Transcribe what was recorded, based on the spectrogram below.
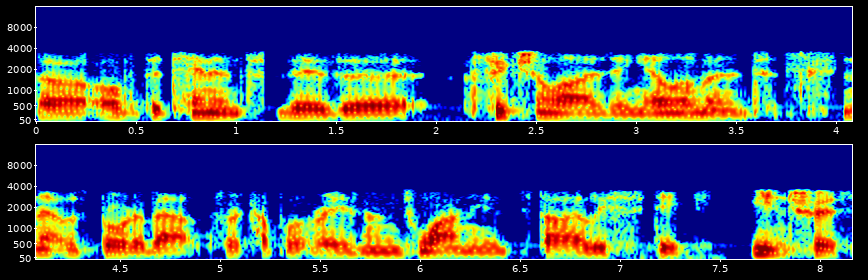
uh, of the tenants, there's a fictionalizing element. And that was brought about for a couple of reasons. One is stylistic interest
